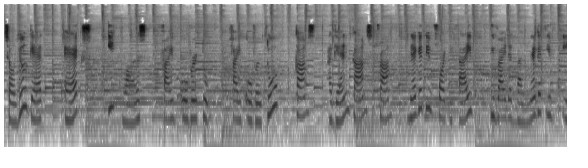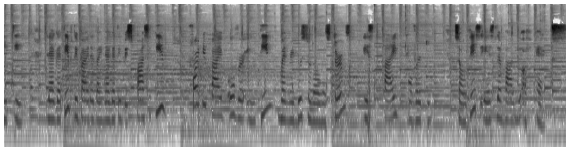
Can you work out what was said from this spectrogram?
So you'll get x equals 5 over 2. 5 over 2 comes again comes from negative 45 divided by negative 80. Negative divided by negative is positive. positive 45 over 18 when reduced to lowest terms is 5 over 2. So this is the value of x.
